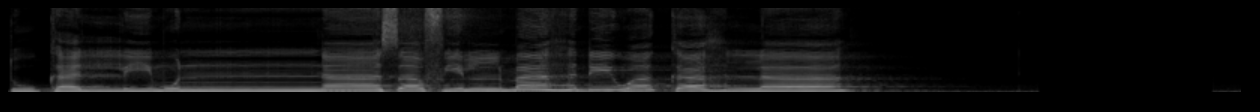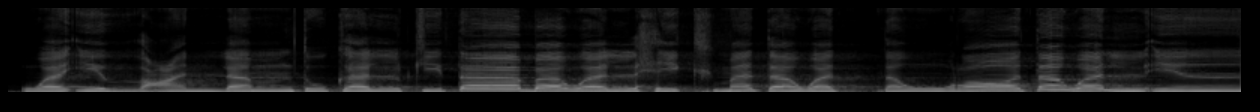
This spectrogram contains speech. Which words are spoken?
تكلم الناس في المهد وكهلا. وإذ علمتك الكتاب والحكمة والتوراة والإنجيل.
